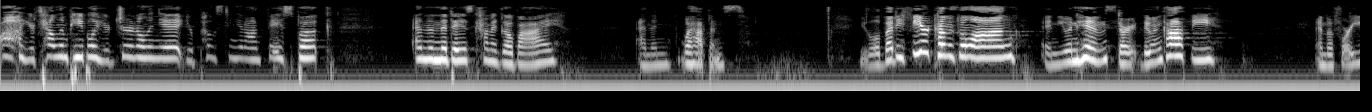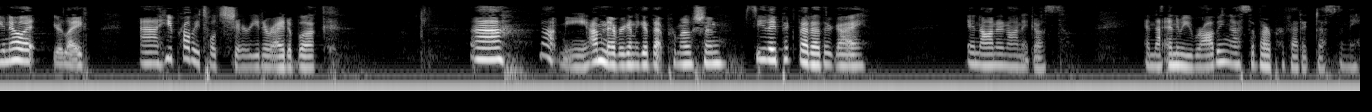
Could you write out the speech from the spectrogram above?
oh, you're telling people, you're journaling it, you're posting it on Facebook. And then the days kind of go by. And then what happens? Your little buddy fear comes along and you and him start doing coffee. And before you know it, you're like, ah, he probably told Sherry to write a book. Ah, not me. I'm never going to get that promotion. See, they picked that other guy. And on and on it goes. And that enemy robbing us of our prophetic destiny.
